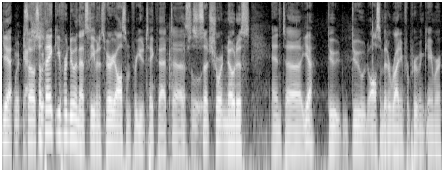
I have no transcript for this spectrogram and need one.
Yeah. Wait, So, yes. so thank you for doing that, Steven. It's very awesome for you to take that uh, s- such short notice, and uh, yeah, do do an awesome bit of writing for Proven Gamer.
